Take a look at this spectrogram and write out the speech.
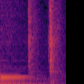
Bye.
